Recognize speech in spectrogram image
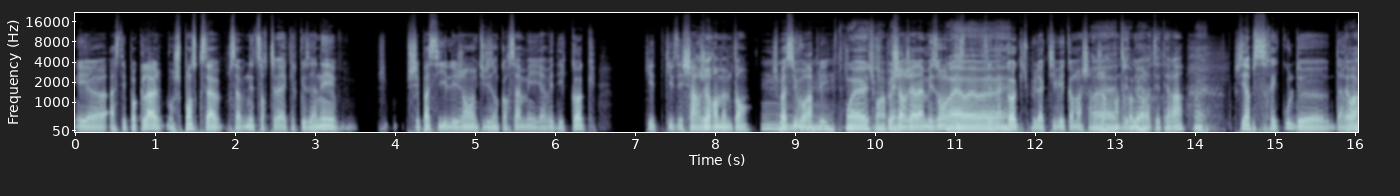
Et euh, à cette époque-là, bon, je pense que ça, ça venait de sortir il y a quelques années. Je ne sais pas si les gens utilisent encore ça, mais il y avait des coques qui, qui faisait chargeur en même temps. Je sais pas si vous vous rappelez. Mmh. Ouais, je Tu peux rappelle. charger à la maison, Ouais, ouais, c'est ta coque, tu peux l'activer comme un chargeur quand tu es dehors, bien. etc. Je dis, ah, ce serait cool d'avoir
